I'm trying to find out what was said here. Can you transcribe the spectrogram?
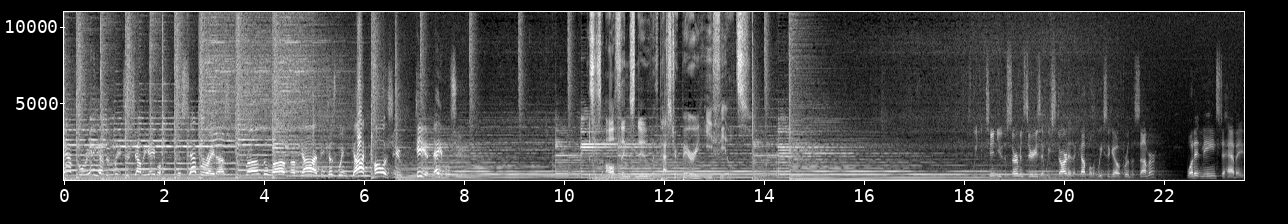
death nor any other creature shall be able to separate us from the love of God. Because when God calls you, He enables you. This is All Things New with Pastor Barry E. Fields. We continue the sermon series that we started a couple of weeks ago for the summer. What it means to have a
